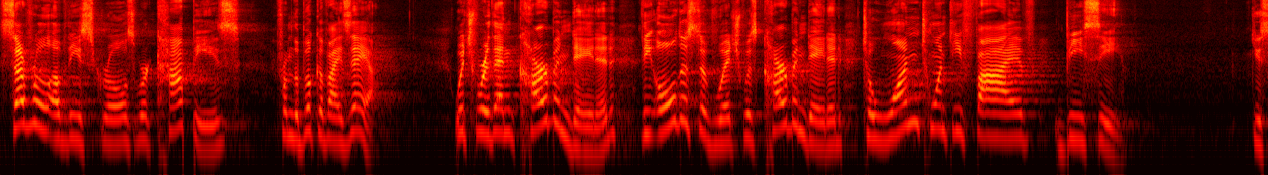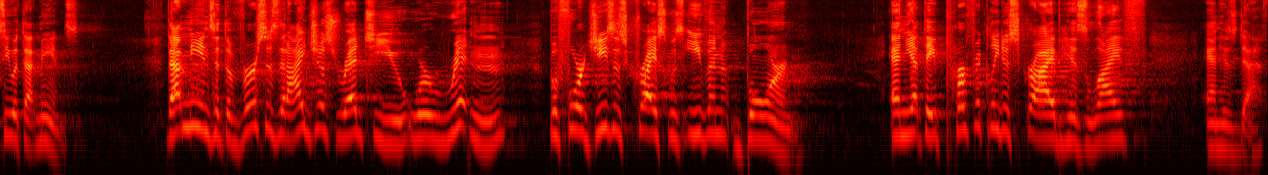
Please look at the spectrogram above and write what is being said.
Several of these scrolls were copies from the book of Isaiah, which were then carbon dated, the oldest of which was carbon dated to 125 BC. Do you see what that means? That means that the verses that I just read to you were written before Jesus Christ was even born. And yet they perfectly describe his life and his death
